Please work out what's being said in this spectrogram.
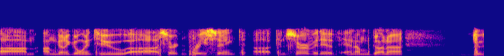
Um, I'm gonna go into uh, a certain precinct, uh, conservative, and I'm gonna." Do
